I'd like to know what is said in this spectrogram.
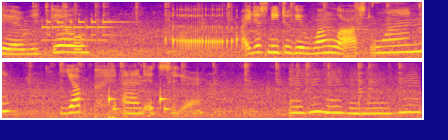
there we go. I just need to give one last one. Yup, and it's here. Mm-hmm.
